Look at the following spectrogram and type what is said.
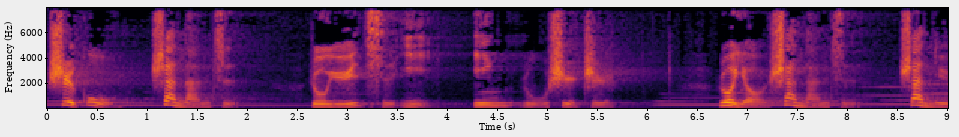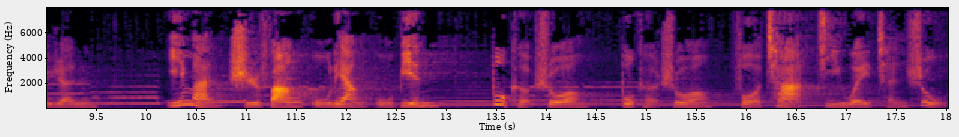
是故，善男子，汝于此意应如是知。若有善男子、善女人，已满十方无量无边，不可说。不可说佛刹即为陈述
